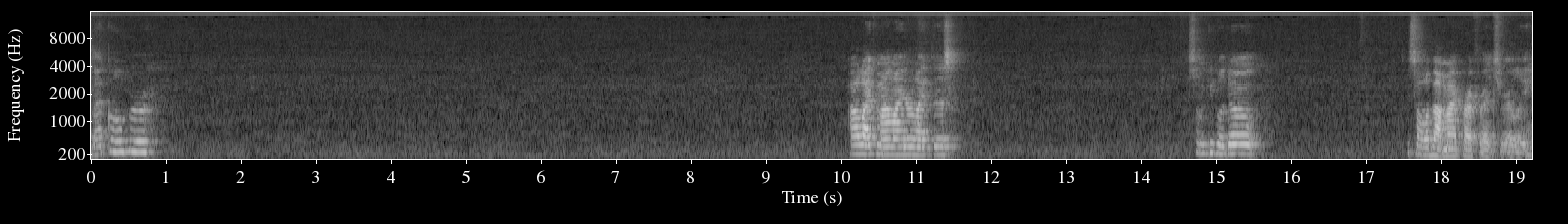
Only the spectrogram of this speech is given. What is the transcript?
I'll over. I like my liner like this. Some people don't. It's all about my preference, really.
